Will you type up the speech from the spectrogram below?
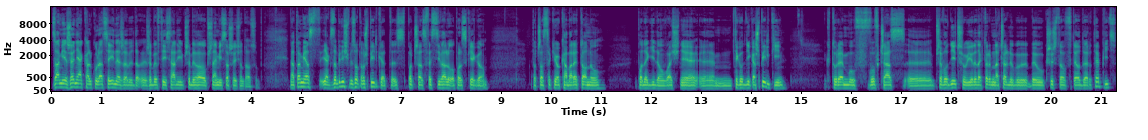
zamierzenia kalkulacyjne, żeby, żeby w tej sali przebywało przynajmniej 160 osób. Natomiast jak zdobyliśmy Złotą Szpilkę, to jest podczas festiwalu opolskiego, podczas takiego kabaretonu pod egidą właśnie Tygodnika Szpilki, któremu wówczas y, przewodniczył i redaktorem naczelnym był, był Krzysztof Teodor Teplic.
